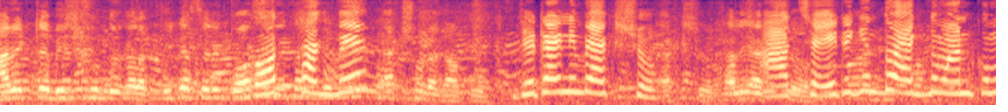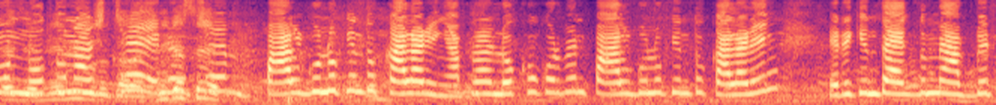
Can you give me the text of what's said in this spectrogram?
আরেকটা বেশি সুন্দর কালার ঠিক আছে? এটা গস থাকবে? 100 টাকা আপু যেটাই নেবে একশো। 100 খালি 100 আচ্ছা এটা কিন্তু একদম আনকমন নতুন আসছে। এটা হচ্ছে পালগুলো কিন্তু কালারিং আপনারা লক্ষ্য করবেন পালগুলো কিন্তু কালারিং এটা কিন্তু একদমই আপডেট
